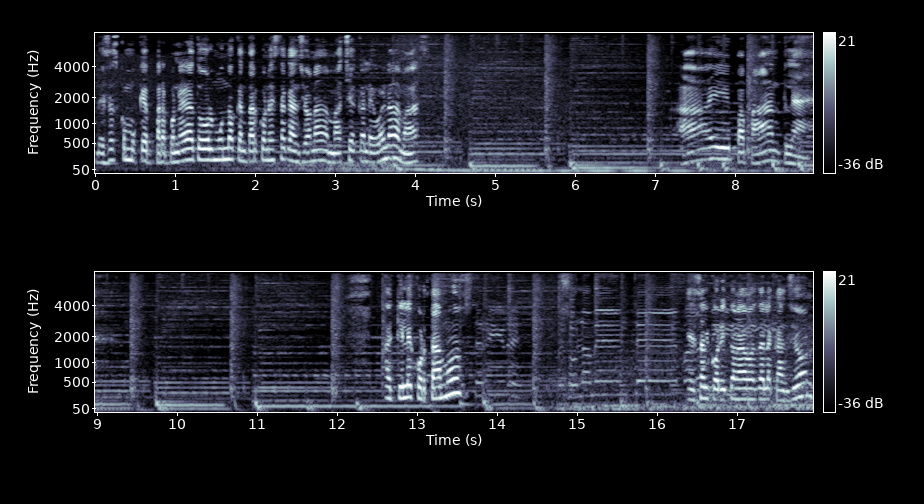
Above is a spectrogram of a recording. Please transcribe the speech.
De esas como que para poner a todo el mundo a cantar con esta canción nada más, chécale, hoy nada más. Ay, papantla. Aquí le cortamos. Es el corito nada más de la canción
